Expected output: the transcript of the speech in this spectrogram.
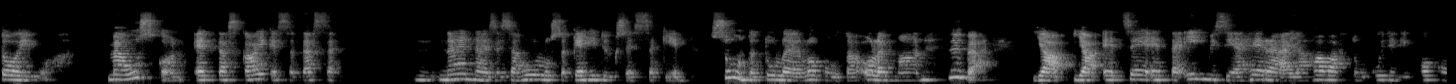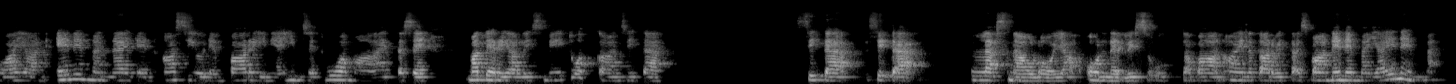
toivoa. Mä uskon, että tässä kaikessa tässä näennäisessä hullussa kehityksessäkin suunta tulee lopulta olemaan hyvä. Ja, ja et se, että ihmisiä herää ja havahtuu kuitenkin koko ajan enemmän näiden asioiden pariin ja ihmiset huomaa, että se materialismi ei tuokkaan sitä, sitä, sitä läsnäoloa ja onnellisuutta, vaan aina tarvittaisiin vaan enemmän ja enemmän.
